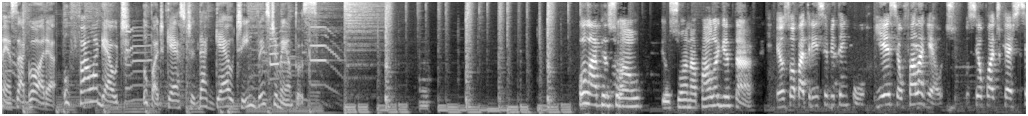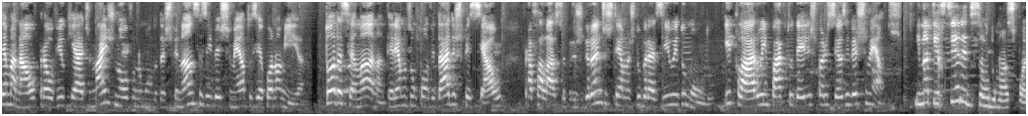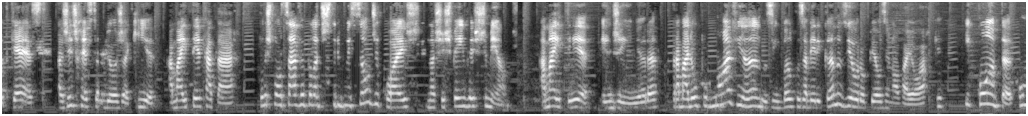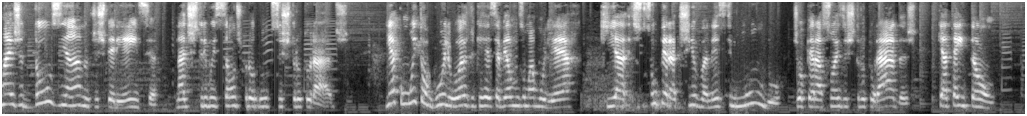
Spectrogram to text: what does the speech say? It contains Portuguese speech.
Começa agora o Fala Gelt, o podcast da Gelt Investimentos. Olá, pessoal. Eu sou Ana Paula Guettar. Eu sou Patrícia Bittencourt e esse é o Fala Gelt, o seu podcast semanal para ouvir o que há de mais novo no mundo das finanças, investimentos e economia. Toda semana teremos um convidado especial para falar sobre os grandes temas do Brasil e do mundo e, claro, o impacto deles para os seus investimentos. E na terceira edição do nosso podcast, a gente recebe hoje aqui a Maite Catar, responsável pela distribuição de COIs na XP Investimentos. A Maite, engenheira, trabalhou por nove anos em bancos americanos e europeus em Nova York e conta com mais de 12 anos de experiência na distribuição de produtos estruturados. E é com muito orgulho hoje que recebemos uma mulher que é super ativa nesse mundo de operações estruturadas, que até então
